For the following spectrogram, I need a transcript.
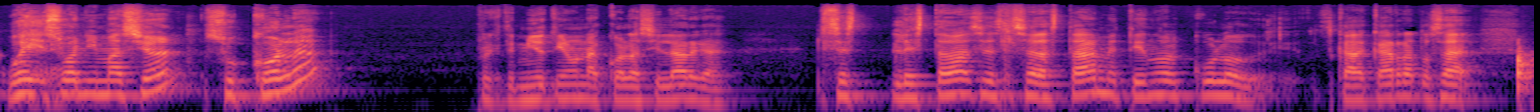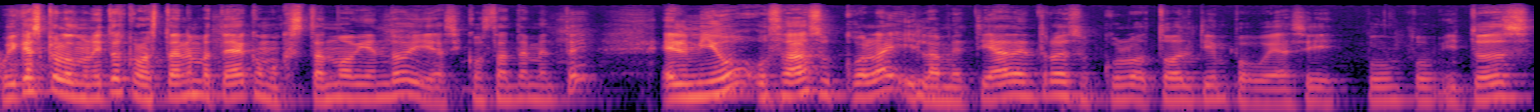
Güey, su animación, su cola, porque Mew tiene una cola así larga, se, le estaba, se, la estaba metiendo al culo cada, cada rato. O sea, ubicas que los monitos cuando están en batalla como que se están moviendo y así constantemente. El Mew usaba su cola y la metía dentro de su culo todo el tiempo, güey, así. Pum, pum. Y entonces...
